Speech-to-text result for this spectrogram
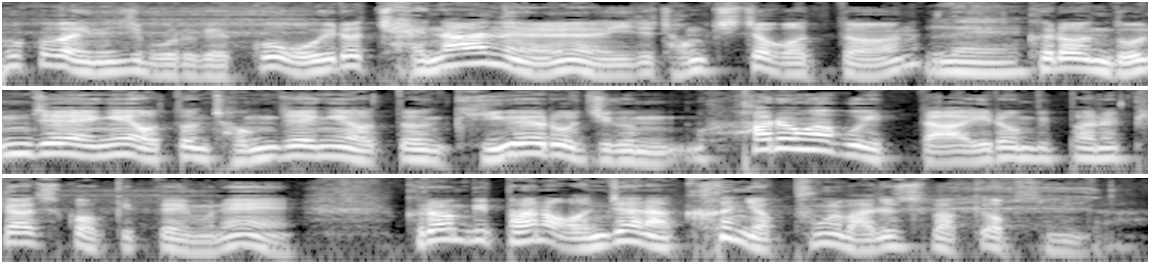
효과가 있는지 모르겠고 오히려 재난을 이제 정치적 어떤 네. 그런 논쟁의 어떤 정쟁의 어떤 기회로 지금 활용하고 있다 이런 비판을 피할 수가 없기 때문에 그런 비판은 언제나 큰 역 풍을 맞을 수밖에 없습니다.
